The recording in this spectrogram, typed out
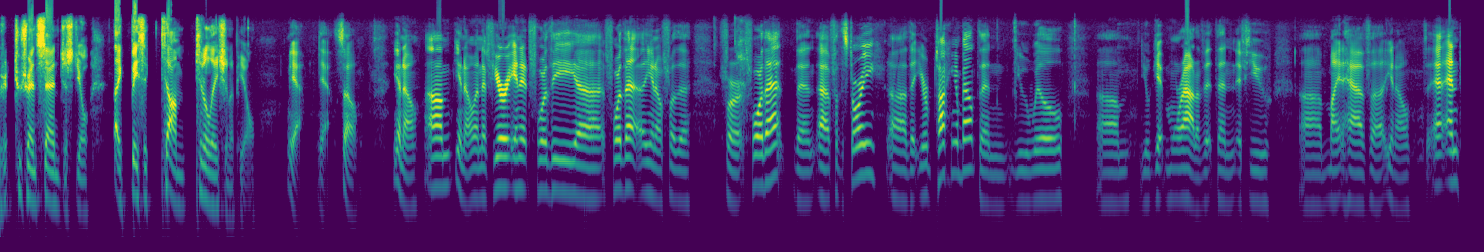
to to transcend just you know like basic um titillation appeal. Yeah, yeah. So, you know, um, you know, and if you're in it for the uh, for that, you know, for the for for that, then uh, for the story uh, that you're talking about, then you will um, you'll get more out of it than if you uh, might have, uh, you know, and,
